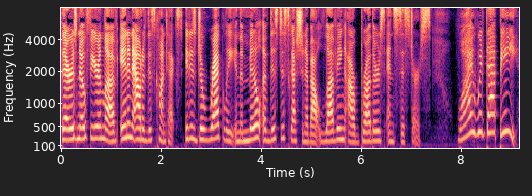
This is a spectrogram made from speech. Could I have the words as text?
there is no fear and love in and out of this context, it is directly in the middle of this discussion about loving our brothers and sisters. Why would that be?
